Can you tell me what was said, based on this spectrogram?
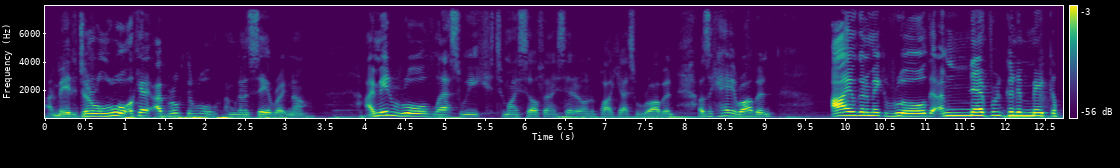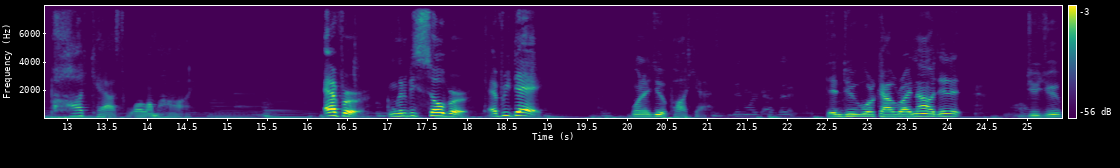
I made a general rule. Okay, I broke the rule. I'm gonna say it right now. I made a rule last week to myself, and I said it on the podcast with Robin. I was like, "Hey, Robin, I am gonna make a rule that I'm never gonna make a podcast while I'm high. Ever. I'm gonna be sober every day when I do a podcast." Didn't work out, did it? Didn't do work out right now, did it? Jujube.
